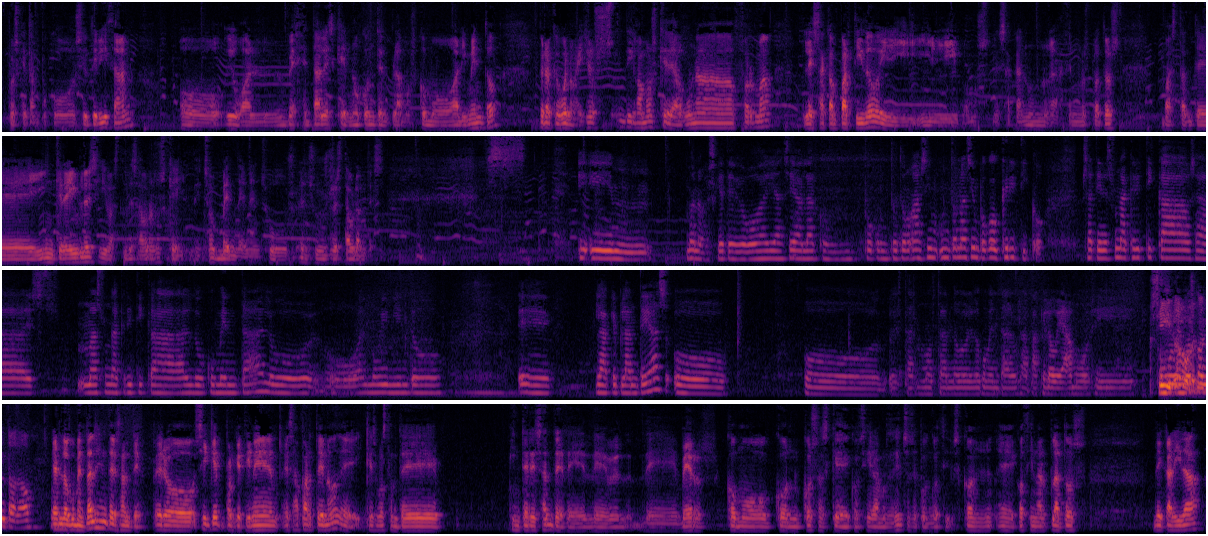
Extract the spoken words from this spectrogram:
pues que tampoco se utilizan o igual vegetales que no contemplamos como alimento pero que bueno ellos digamos que de alguna forma le sacan partido y, y, vamos le sacan un- hacen unos platos bastante increíbles y bastante sabrosos que de hecho venden en sus en sus restaurantes Y, y, mm, bueno, es que te veo ahí así hablar con un poco un tono así, un tono así un poco crítico. O sea, tienes una crítica, o sea, es más una crítica al documental o, al movimiento eh, la que planteas o, o estás mostrando el documental, o sea, para que lo veamos y Sí, no, el- con todo. El documental es interesante, pero sí que porque tiene esa parte, ¿no? De, que es bastante interesante de, de- de ver cómo con cosas que consideramos desechos se pueden con- eh, cocinar platos de calidad,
